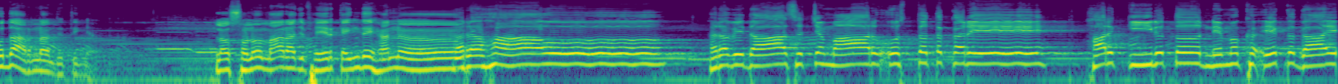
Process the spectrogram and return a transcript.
ਉਦਾਹਰਨਾਂ ਦਿੱਤੀਆਂ। ਲਓ ਸੁਣੋ ਮਹਾਰਾਜ, ਫੇਰ ਕਹਿੰਦੇ ਹਨ, ਰਹਾਓ ਰਵਿਦਾਸ ਚਮਾਰ ਉਸਤਤ ਕਰੇ, ਹਰ ਕੀਰਤ ਨਿਮਖ ਇੱਕ ਗਾਏ।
